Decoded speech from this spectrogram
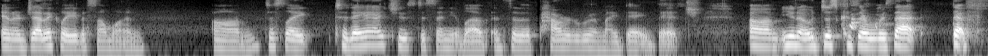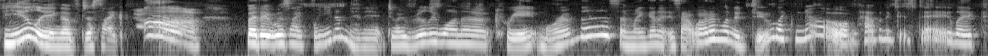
energetically to someone, um, just like, today I choose to send you love instead of the power to ruin my day, bitch. Um, you know, just because there was that that feeling of just like, ah, but it was like, wait a minute, do I really want to create more of this? Am I gonna? Is that what I want to do? Like, no, I'm having a good day. Like,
